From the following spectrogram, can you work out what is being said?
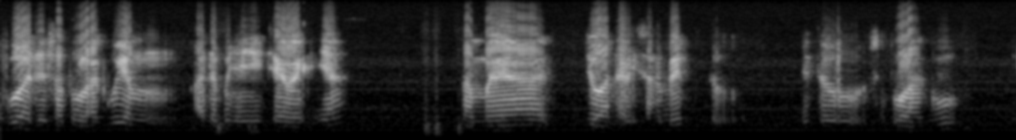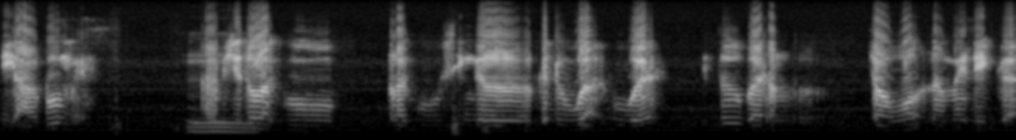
gue ada satu lagu yang ada penyanyi ceweknya. Namanya Joan Elizabeth itu itu satu lagu di album ya Hmm. habis itu lagu lagu single kedua gue itu bareng cowok namanya Dega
